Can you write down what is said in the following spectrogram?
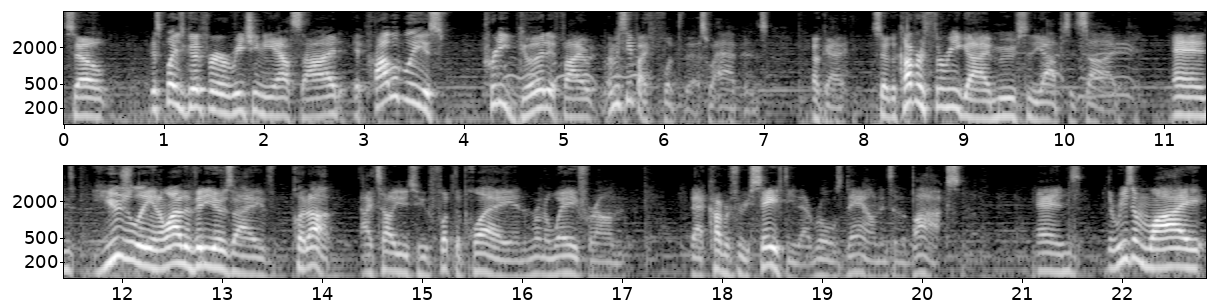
So this play is good for reaching the outside. It probably is pretty good if I... Let me see if I flip this, what happens. Okay, so the cover three guy moves to the opposite side. And usually in a lot of the videos I've put up, I tell you to flip the play and run away from that cover three safety that rolls down into the box. And the reason why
